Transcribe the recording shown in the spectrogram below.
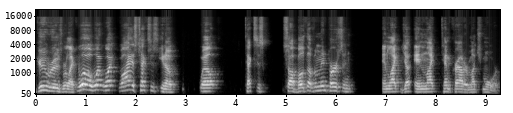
gurus were like, "Whoa, what what? Why is Texas? You know, well, Texas saw both of them in person and like and like Tim Crowder much more.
